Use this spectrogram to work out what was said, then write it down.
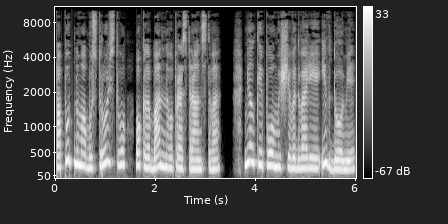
попутному обустройству околобанного пространства, мелкой помощи во дворе и в доме,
